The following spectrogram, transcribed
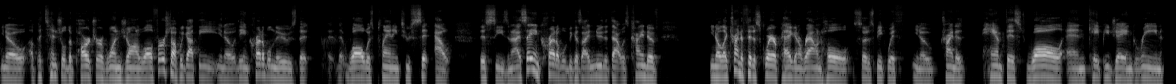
you know, a potential departure of one John Wall. First off, we got the, you know, the incredible news that that Wall was planning to sit out this season. And I say incredible because I knew that that was kind of, you know, like trying to fit a square peg in a round hole, so to speak, with, you know, trying to Hamfist, Wall, and KPJ and Green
